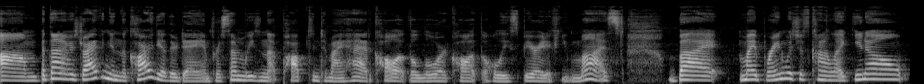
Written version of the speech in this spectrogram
Um, but then I was driving in the car the other day and for some reason that popped into my head call it the Lord, call it the Holy Spirit if you must. But my brain was just kind of like, you know,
